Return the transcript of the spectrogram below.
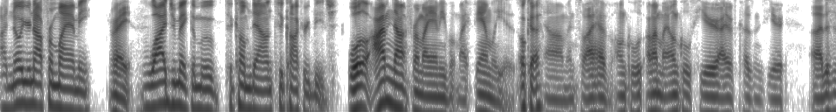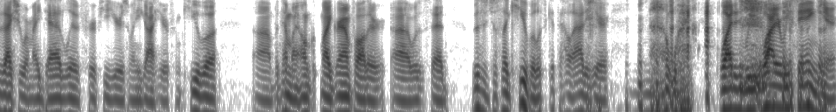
I know you're not from Miami. Right. Why'd you make the move to come down to Concrete Beach? Well, I'm not from Miami, but my family is. Okay. Um, and so I have uncle, I have my uncles here. I have cousins here. Uh, this is actually where my dad lived for a few years when he got here from Cuba. Uh, but then my uncle, my grandfather, uh, was said, "This is just like Cuba. Let's get the hell out of here. why did we? Why are we staying here?"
